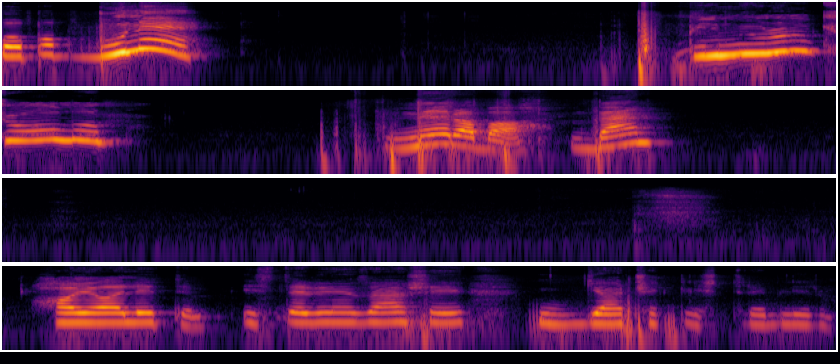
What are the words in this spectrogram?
Baba bu ne? Bilmiyorum ki oğlum. Merhaba ben Hayaletim. İstediğiniz her şeyi gerçekleştirebilirim.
